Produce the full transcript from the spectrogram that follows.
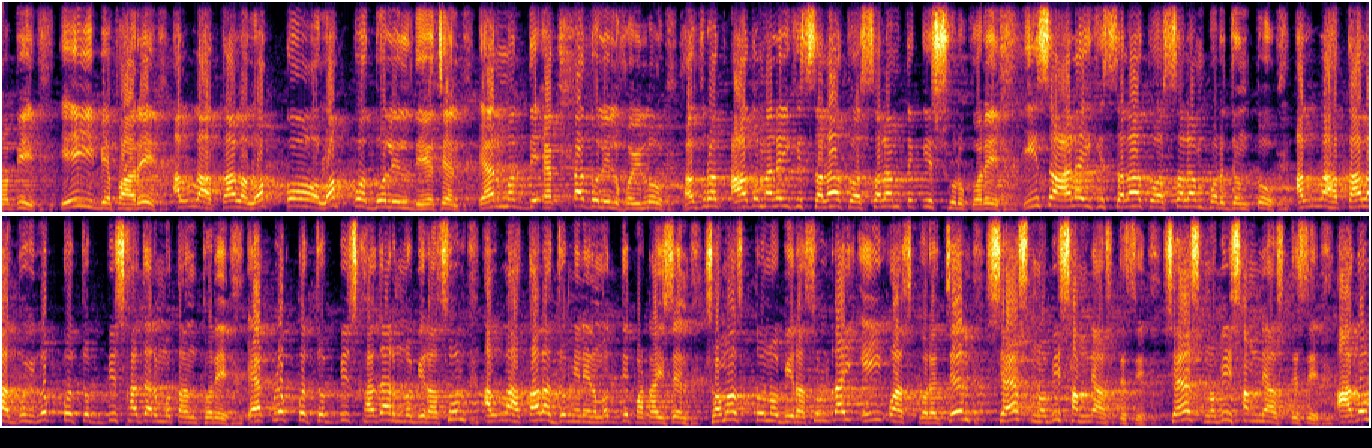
নবী, এই ব্যাপারে আল্লাহ তালা লক্ষ লক্ষ দলিল দিয়েছেন। এর মধ্যে একটা দলিল হইল হজরত আদম আলাইহি সালাতাম থেকে শুরু করে ঈসা আলাইহি সালাতাম পর্যন্ত আল্লাহ তালা দুই লক্ষ চব্বিশ হাজার মতান্তরে এক লক্ষ চব্বিশ হাজার নবী রাসুল আল্লাহ তালা জমিনের মধ্যে পাঠাইছেন। সমস্ত নবী রাসুলরাই এই ওয়াজ করেছেন, শেষ নবী সামনে আসতেছে। শেষ নবী সামনে আসতেছে। আদম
